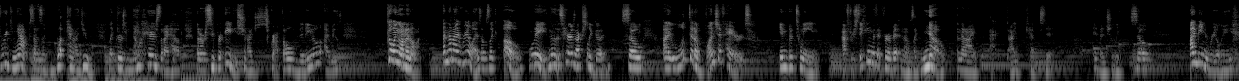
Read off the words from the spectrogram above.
freaking out because I was like, what can I do? Like, there's no hairs that I have that are super 80s. Should I just scrap the whole video? I was going on and on. And then I realized, I was like, oh, wait, no, this hair is actually good. So I looked at a bunch of hairs in between after sticking with it for a bit, and I was like, no. And then I, I, I kept it eventually. So, I mean, really.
